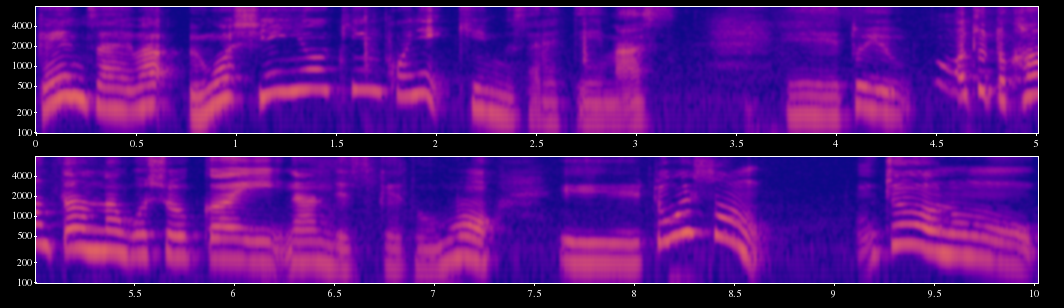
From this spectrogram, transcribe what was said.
現在は宇後信用金庫に勤務されています。えーという、まあ、ちょっと簡単なご紹介なんですけども、えー、富樫さんじゃああの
